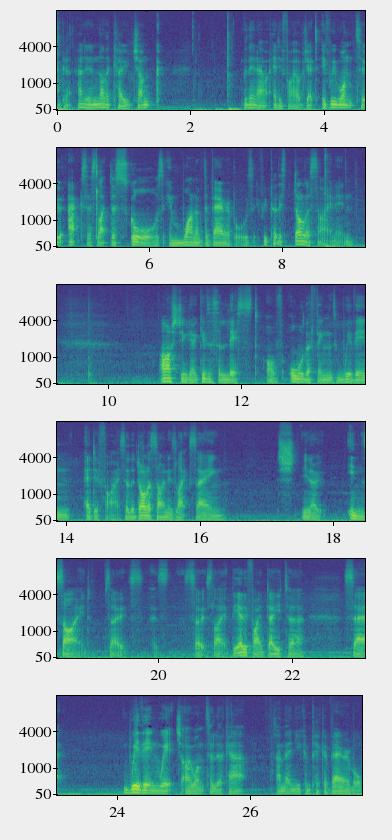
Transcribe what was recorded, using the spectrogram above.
I'm going to add in another code chunk within our eddiefy object. If we want to access like the scores in one of the variables, if we put this dollar sign in, RStudio gives us a list of all the things within Eddiefy. So the dollar sign is like saying, you know, inside. So it's, it's so it's like the Eddiefy data set within which I want to look at, and then you can pick a variable.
